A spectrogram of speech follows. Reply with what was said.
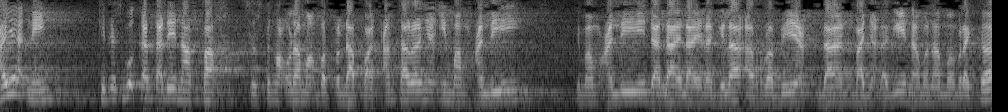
Ayat ni, kita sebutkan tadi nasah. Setengah ulama berpendapat. Antaranya Imam Ali. Imam Ali dan lain-lain lagi lah. Ar-Rabi' dan banyak lagi nama-nama mereka.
